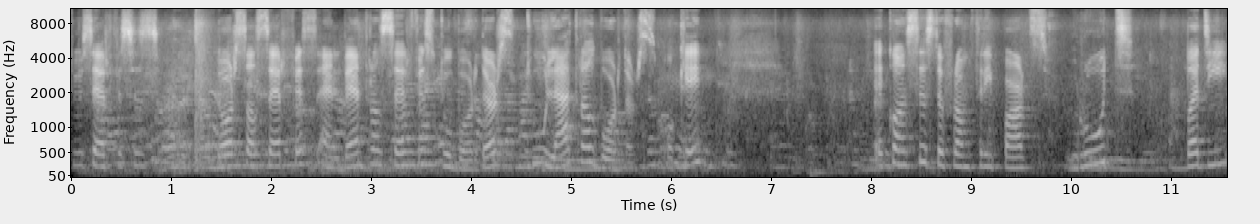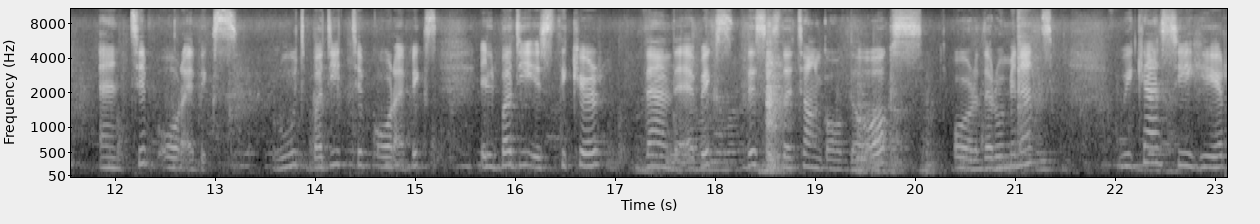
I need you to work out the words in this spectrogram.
Two surfaces, dorsal surface and ventral surface, two borders, two lateral borders, okay? It consists from three parts, root, body, and tip or apex. Root, body, tip, or apex. The body is thicker than the apex. This is the tongue of the ox or the ruminant. We can see here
